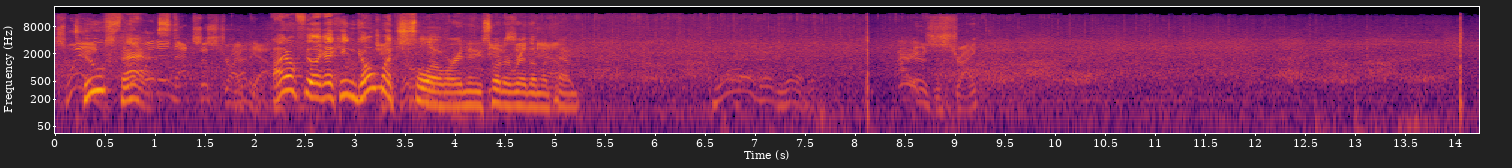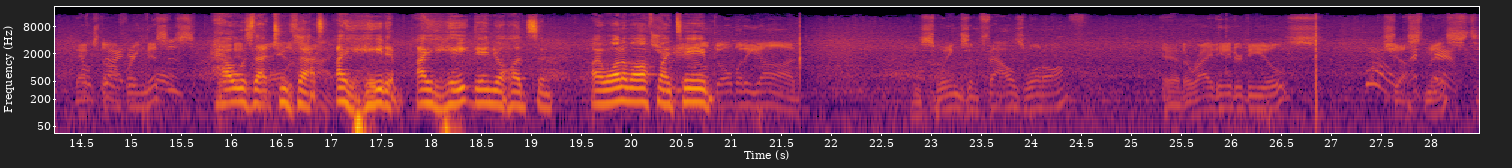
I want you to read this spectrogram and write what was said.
Too fast. and that's a strikeout. I don't feel like I can go much slower in any sort of rhythm with him. There's a strike. Next offering misses. How was that too fast? I hate him. I hate Daniel Hudson. I want him off my team. He swings and fouls one off. And the right-hander deals. Just missed.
